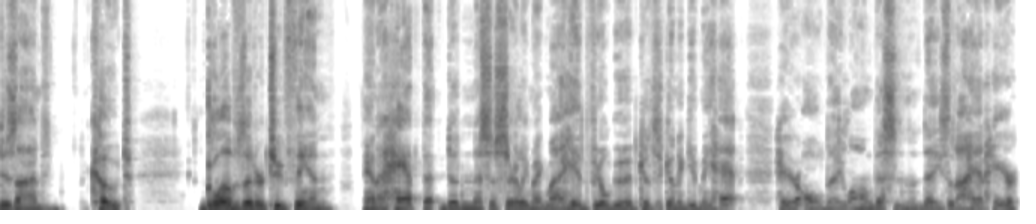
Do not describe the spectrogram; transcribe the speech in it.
designed coat, gloves that are too thin, and a hat that doesn't necessarily make my head feel good because it's going to give me hat hair all day long. This is the days that I had hair.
